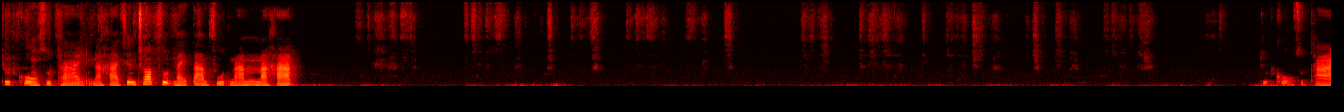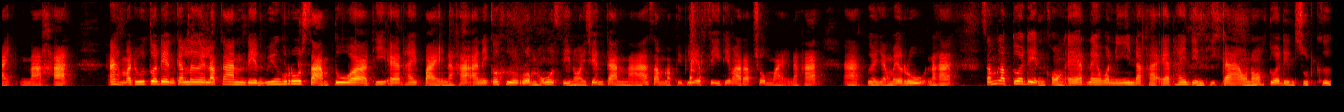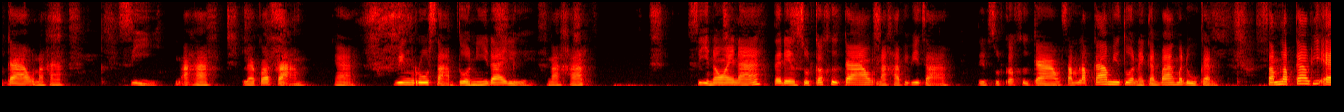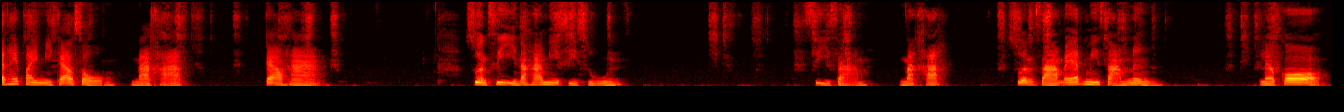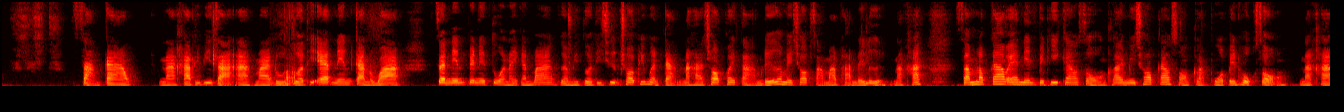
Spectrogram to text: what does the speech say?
ชุดโค้งสุดท้ายนะคะ ชื่นชอบสูตรไหนตามสูตรนั้นนะคะจุดโค้งสุดท้ายนะคะ อะมาดูตัวเด่นกันเลยแล้วกันเด่นวิ่งรูด 3 ตัวที่แอดให้ไปนะคะ อันนี้ก็คือรวมทั้งหมด4หน่อยเช่นกันนะสำหรับพี่พีเอฟซีที่มารับชมใหม่นะคะอะเผื่อยังไม่รู้นะคะสำหรับตัวเด่นของแอดในวันนี้นะคะแอดให้เด่นที่9เนาะตัวเด่นสุดคือ 9 นะคะ 4 นะคะ แล้วก็ 3อะวิ่งรูด 3 ตัวนี้ได้เลยนะคะสี่น้อยนะ แต่เด่นสุดก็คือ 9 นะคะ พี่พี่จ๋า ด่นสุดก็คือ 9สำหรับ 9 มีตัวไหนกันบ้างมาดูกันสำหรับ 9 ที่แอดให้ไปมี 92 นะคะ 95 ส่วน 4 นะคะ มี 40 43 นะคะ ส่วน 3 แอดมี 31 แล้วก็ 39 นะคะ พี่ๆจ๋าอะ มาดูตัวที่แอดเน้นกันว่า จะเน้นไปในตัวไหนกันบ้างเผื่อมีตัวที่ชื่นชอบที่เหมือนกันนะคะ ชอบค่อยตามเด้อไม่ชอบสามารถผ่านได้เลยนะคะสำหรับ 9 แอดเน้นไปที่ 92 ใครม่ชอบ 92 กลับหัวเป็น 62 นะคะ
